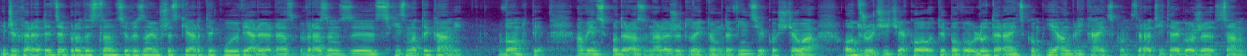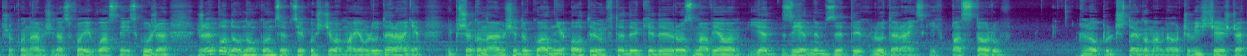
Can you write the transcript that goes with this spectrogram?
i czy heretycy protestancy wyznają wszystkie artykuły wiary raz, razem z schizmatykami? Wątpię. A więc od razu należy tutaj tą definicję kościoła odrzucić jako typowo luterańską i anglikańską, z racji tego, że sam przekonałem się na swojej własnej skórze, że podobną koncepcję kościoła mają luteranie. I przekonałem się dokładnie o tym wtedy, kiedy rozmawiałem jed z jednym z tych luterańskich pastorów. Ale oprócz tego mamy oczywiście jeszcze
